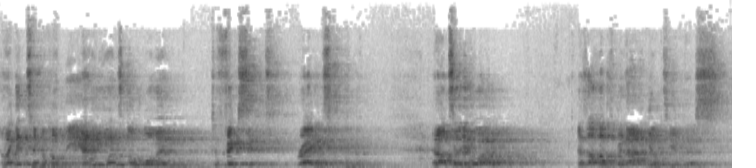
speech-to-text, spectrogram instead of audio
And like a typical man, he wants a woman to fix it, right? and I'll tell you what, as a husband, I'm guilty of this.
